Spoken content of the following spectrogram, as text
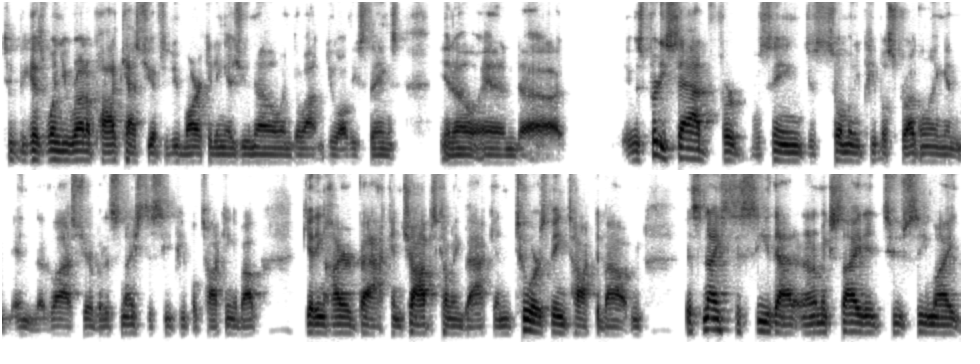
to because when you run a podcast you have to do marketing as you know and go out and do all these things you know and uh, it was pretty sad for seeing just so many people struggling in, in the last year, but it's nice to see people talking about getting hired back and jobs coming back and tours being talked about. And it's nice to see that. And I'm excited to see my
